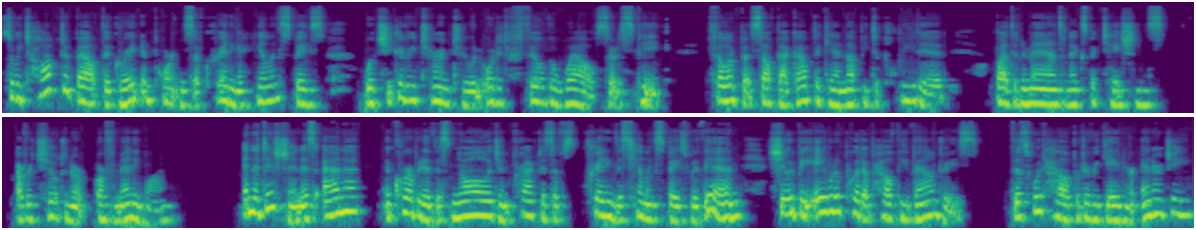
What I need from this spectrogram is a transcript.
So we talked about the great importance of creating a healing space which she could return to in order to fill the well, so to speak, fill herself back up again, not be depleted by the demands and expectations of her children or, or from anyone. In addition, as Anna incorporated this knowledge and practice of creating this healing space within, she would be able to put up healthy boundaries. This would help her to regain her energy,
